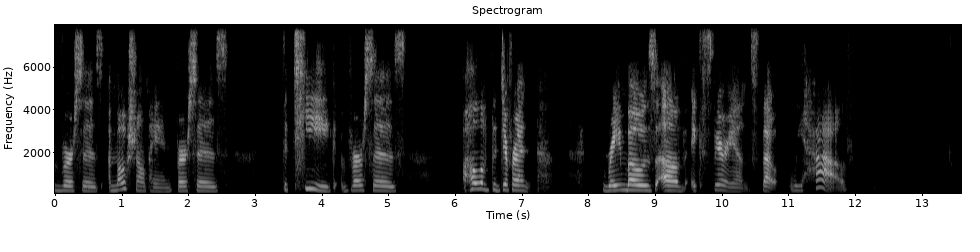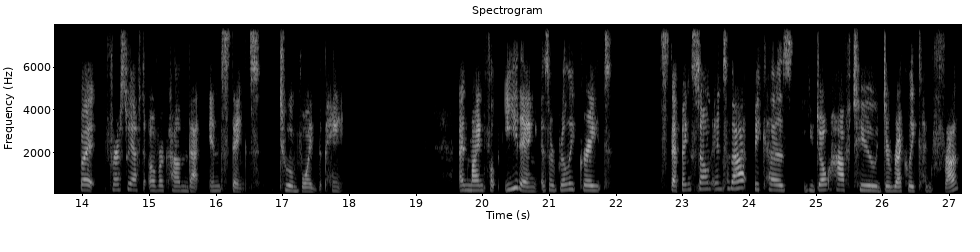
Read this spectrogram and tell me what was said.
versus emotional pain versus fatigue versus all of the different rainbows of experience that we have. But first, we have to overcome that instinct to avoid the pain. And mindful eating is a really great stepping stone into that because you don't have to directly confront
